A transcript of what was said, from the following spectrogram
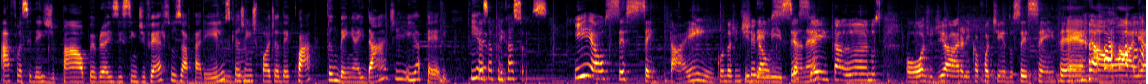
a flacidez de pálpebra, existem diversos aparelhos que a gente pode adequar também à idade e à pele. E as Perfeito. aplicações. E aos 60, hein? Quando a gente Que chega delícia, aos né? 60 anos. Ó, judiária ali com a fotinha dos 60, É, hein? não, olha.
